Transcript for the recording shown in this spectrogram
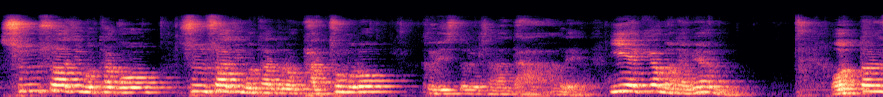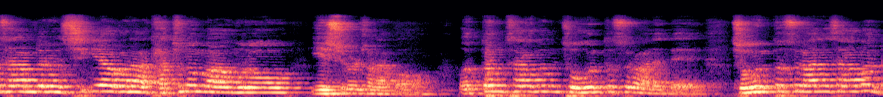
순수하지 못하고 순수하지 못하도록 다툼으로 그리스도를 전한다 그래요. 이 얘기가 뭐냐면 어떤 사람들은 시기하거나 다투는 마음으로 예수를 전하고 어떤 사람은 좋은 뜻으로 하는데 좋은 뜻을 하는 사람은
